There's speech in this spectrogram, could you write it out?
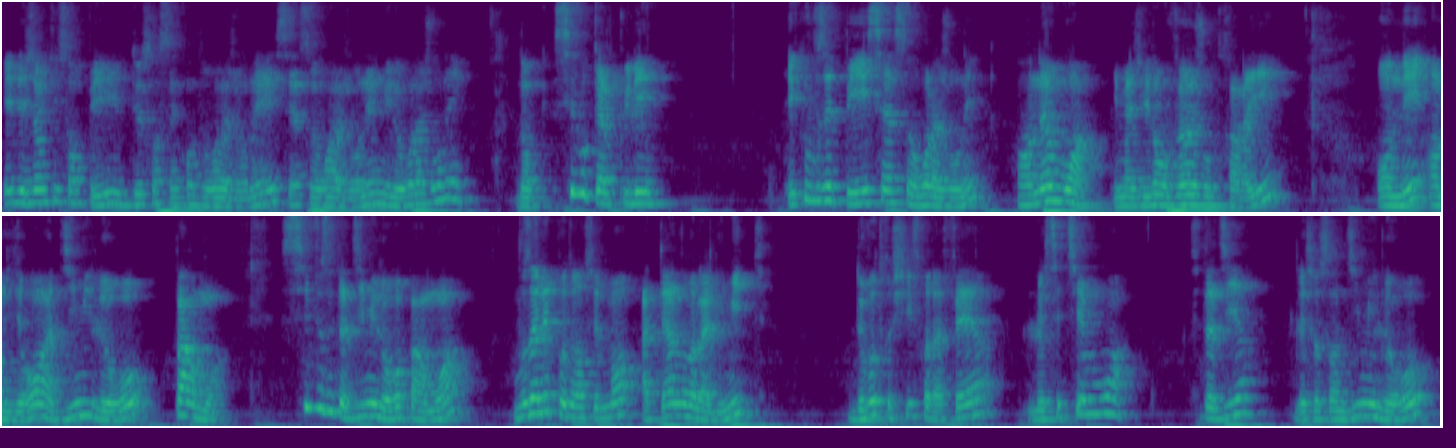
A des gens qui sont payés 250 euros la journée, 500 euros la journée, 1000 euros la journée. Donc, si vous calculez et que vous êtes payé 500 euros la journée, en un mois, imaginons 20 jours travaillés, on est environ à 10 000 euros par mois. Si vous êtes à 10 000 euros par mois, vous allez potentiellement atteindre la limite de votre chiffre d'affaires le septième mois, c'est-à-dire les 70 000 euros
